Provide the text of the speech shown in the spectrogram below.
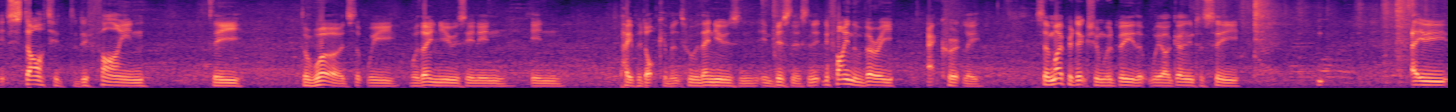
it started to define the the words that we were then using in, in paper documents, we were then using in business, and it defined them very accurately. So my prediction would be that we are going to see a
